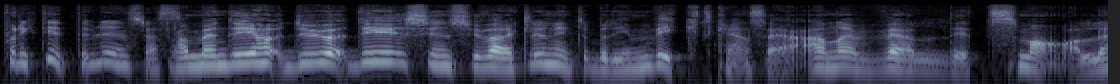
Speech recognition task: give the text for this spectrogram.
på riktigt, det blir en stress. Ja, men det, du, det syns ju verkligen inte på din vikt kan jag säga. Anna är väldigt smal.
